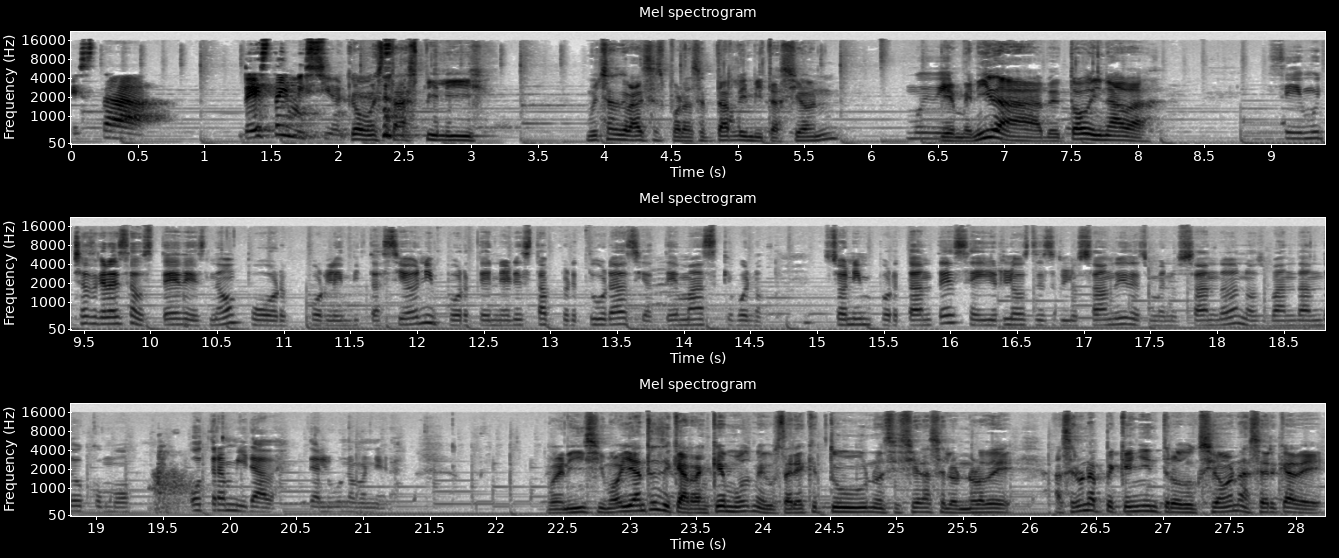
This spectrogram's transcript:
esta, de esta emisión. ¿Cómo estás, Pili? Muchas gracias por aceptar la invitación. Muy bien. Bienvenida de todo y nada. Sí, muchas gracias a ustedes, ¿no? Por, por la invitación y por tener esta apertura hacia temas que, bueno, son importantes e irlos desglosando y desmenuzando nos van dando como otra mirada, de alguna manera. Buenísimo. Y antes de que arranquemos, me gustaría que tú nos hicieras el honor de hacer una pequeña introducción acerca de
